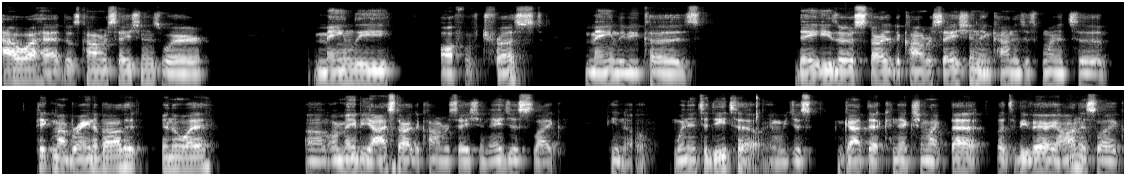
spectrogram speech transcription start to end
how I had those conversations were mainly off of trust, mainly because they either started the conversation and kind of just wanted to pick my brain about it in a way um, or maybe I started the conversation. They just like, you know, went into detail and we just got that connection like that. But to be very honest, like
